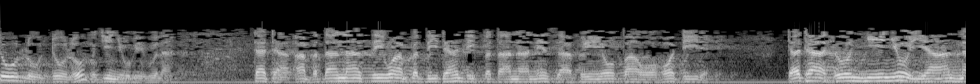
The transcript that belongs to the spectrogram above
တိုးလို့တိုးလို့မကြည်ညိုပြီဘူးလား တတ္ထအပတနာစေဝပတိဒန္တိပတနာနိစ္စဘေယောပါဝဟောတိတဲ့တတ္ထတို့ညင်ညွတ်ရာ၌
